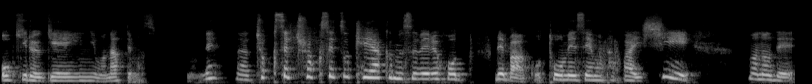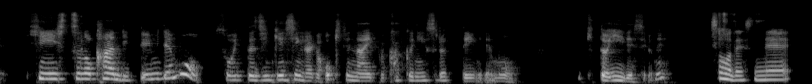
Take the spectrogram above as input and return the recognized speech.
起きる原因にもなってますもんね。だから直接、直接契約結べるほれば、こう、透明性も高いし、なので、品質の管理っていう意味でも、そういった人権侵害が起きてないか確認するっていう意味でも、きっといいですよね。そうですね。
